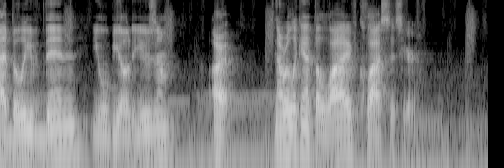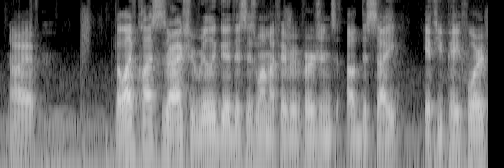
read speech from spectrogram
I believe then you will be able to use them. All right, now we're looking at the live classes here. All right, the live classes are actually really good. This is one of my favorite versions of the site if you pay for it.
